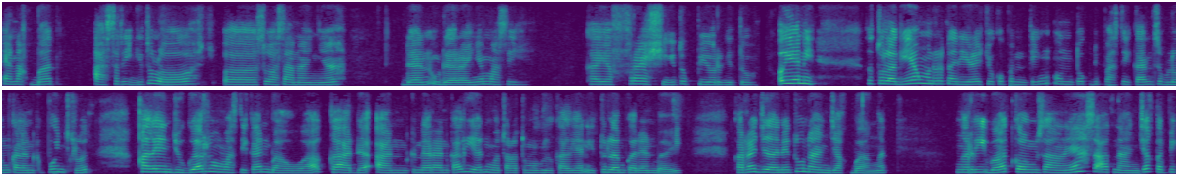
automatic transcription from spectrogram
enak banget asri gitu loh uh, suasananya dan udaranya masih kayak fresh gitu, pure gitu. Oh iya nih, satu lagi yang menurut Nadira cukup penting untuk dipastikan sebelum kalian ke Punclut, kalian juga harus memastikan bahwa keadaan kendaraan kalian, motor atau mobil kalian itu dalam keadaan baik. Karena jalannya tuh nanjak banget. Ngeri banget kalau misalnya saat nanjak tapi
